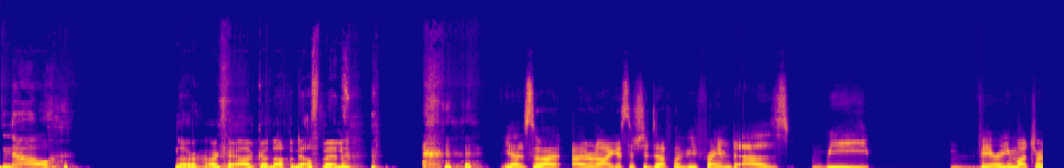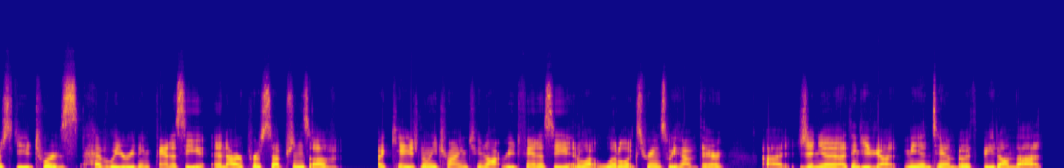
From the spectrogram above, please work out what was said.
no. No? Okay, I've got nothing else then. yeah, so I, I don't know. I guess it should definitely be framed as we very much are skewed towards heavily reading fantasy and our perceptions of occasionally trying to not read fantasy and what little experience we have there. Uh, Jinya, I think you've got me and Tam both beat on that.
